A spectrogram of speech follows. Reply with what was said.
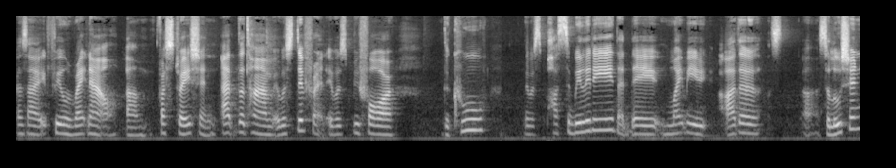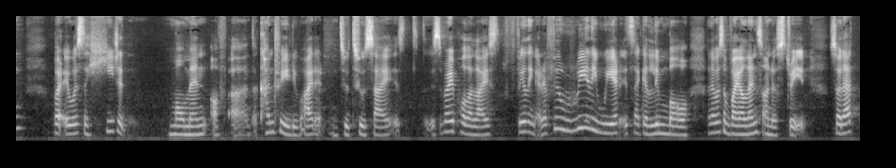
as I feel right now. Um, frustration. At the time, it was different. It was before the coup. There was possibility that there might be other uh, solution, but it was a heated moment of uh, the country divided into two sides. It's, it's a very polarized feeling, and I feel really weird. It's like a limbo, and there was a violence on the street, so that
